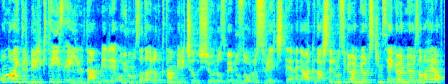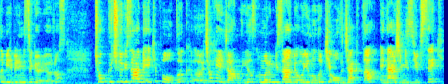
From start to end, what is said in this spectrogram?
10 aydır birlikteyiz. Eylül'den beri. Oyunumuza da Aralık'tan beri çalışıyoruz ve bu zorlu süreçte. Hani arkadaşlarımızı görmüyoruz, kimseyi görmüyoruz ama her hafta birbirimizi görüyoruz. Çok güçlü, güzel bir ekip olduk. Ee, Çok heyecanlıyız. Umarım güzel bir oyun olur ki olacak da. Enerjimiz yüksek.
